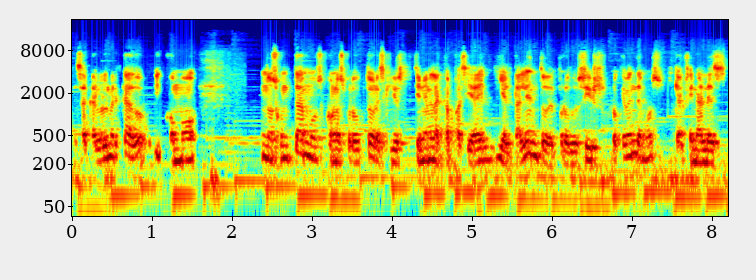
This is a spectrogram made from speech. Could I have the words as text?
de sacarlo al mercado y cómo nos juntamos con los productores que ellos tienen la capacidad y el talento de producir lo que vendemos, que al final es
